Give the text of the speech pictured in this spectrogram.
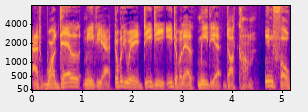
at Waddell Media, W A D D E L L media.com. Info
